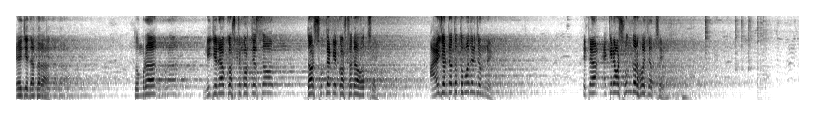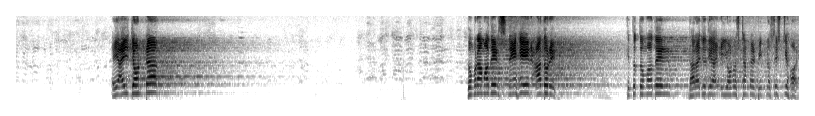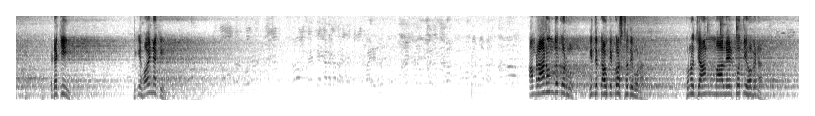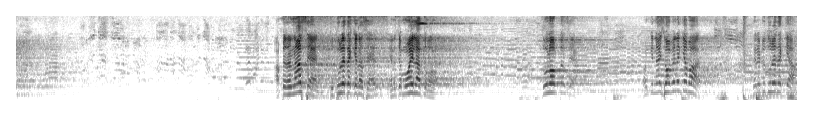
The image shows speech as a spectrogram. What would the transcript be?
এই যে দাদারা, তোমরা নিজেরাও কষ্ট করতেছ, দর্শকদেরকে কষ্ট দেওয়া হচ্ছে। আয়োজনটা তো তোমাদের জন্যে। এটা একেবারে অসুন্দর হয়ে যাচ্ছে। এই আয়োজনটা তোমরা আমাদের স্নেহের আদরের কিন্তু তোমাদের দ্বারা যদি এই অনুষ্ঠানটার বিঘ্ন সৃষ্টি হয়, এটা কি? কি হয় নাকি? আমরা আনন্দ করব, কিন্তু কাউকে কষ্ট দেব না। কোনো যান মালের ক্ষতি হবে না। আপনারা নাচেন একটু দূরে দেখে নাচেন এটা যে মহিলা তো। দোল উঠতেছে। ওর কি নাইস হবে নাকি আবার? তাহলে একটু দূরে দেখিয়া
